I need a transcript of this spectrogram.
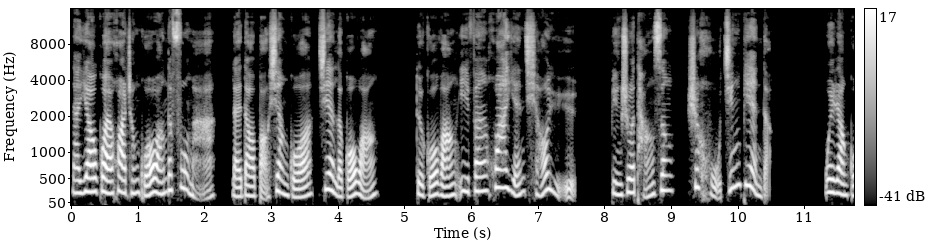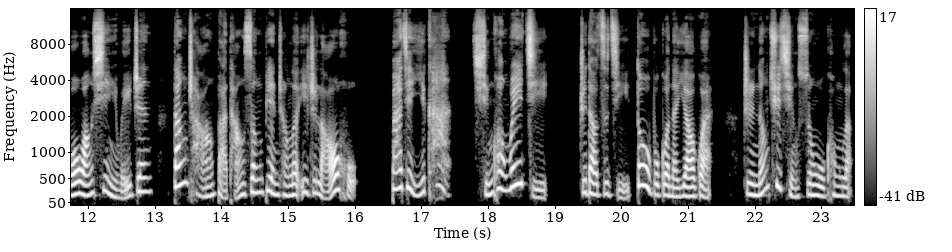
那妖怪化成国王的驸马，来到宝象国见了国王，对国王一番花言巧语，并说唐僧是虎精变的。为让国王信以为真，当场把唐僧变成了一只老虎。八戒一看情况危急。知道自己斗不过那妖怪，只能去请孙悟空了。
